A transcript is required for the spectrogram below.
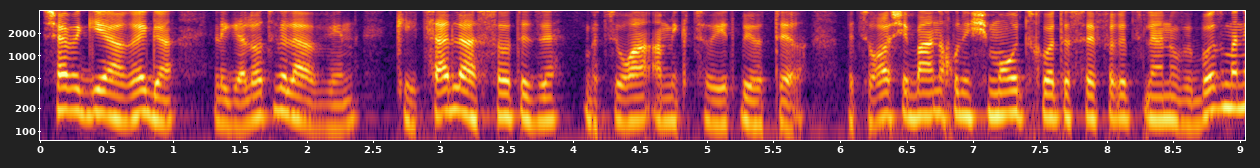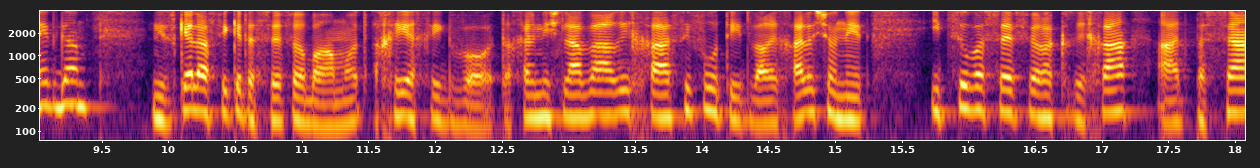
עכשיו הגיע הרגע לגלות ולהבין כיצד לעשות את זה בצורה המקצועית ביותר. בצורה שבה אנחנו נשמור את זכויות הספר אצלנו, ובו זמנית גם נזכה להפיק את הספר ברמות הכי הכי גבוהות. החל משלב העריכה הספרותית והעריכה הלשונית, עיצוב הספר, הכריכה, ההדפסה,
